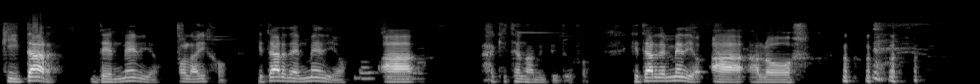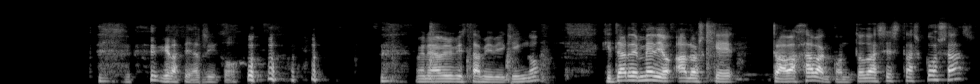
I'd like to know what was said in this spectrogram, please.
quitar de en medio, hola hijo, quitar de en medio a... Aquí tengo a mi pitufo. Quitar de en medio a, los... Gracias, hijo. bueno, haber visto a mi vikingo. Quitar de en medio a los que trabajaban con todas estas cosas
